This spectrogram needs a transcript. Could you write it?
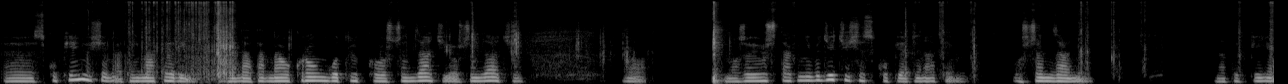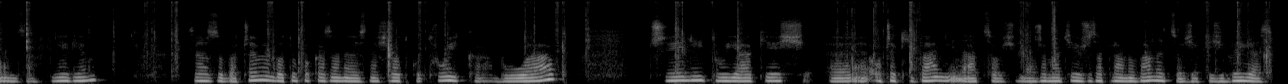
e, skupieniu się na tej materii, że na tam na okrągło tylko oszczędzacie i oszczędzacie. No, może już tak nie będziecie się skupiać na tym oszczędzaniu, na tych pieniądzach. Nie wiem. Zaraz zobaczymy, bo tu pokazana jest na środku trójka buław, czyli tu jakieś e, oczekiwanie na coś. Może macie już zaplanowane coś, jakiś wyjazd,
